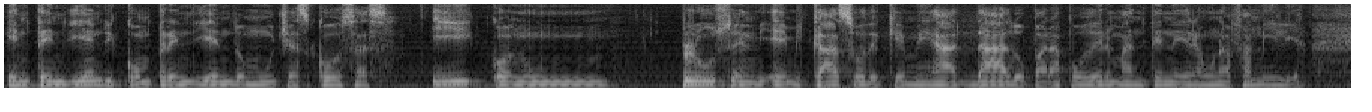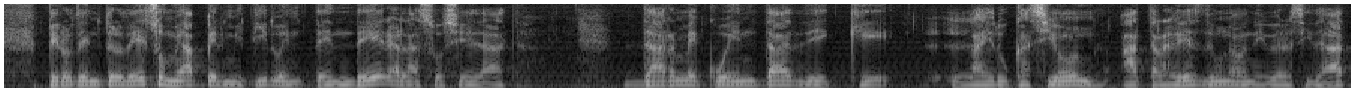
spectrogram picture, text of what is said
entendiendo y comprendiendo muchas cosas y con un plus en, en, mi caso de que me ha dado para poder mantener a una familia. Pero dentro de eso me ha permitido entender a la sociedad, darme cuenta de que la educación a través de una universidad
